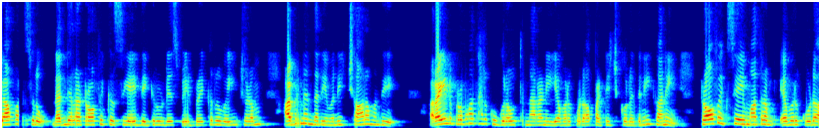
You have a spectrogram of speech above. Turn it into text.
వ్యాపారస్తులు నంద్యాల ట్రాఫిక్ సిఐ దగ్గరుండి స్పీడ్ బ్రేకర్లు వేయించడం అభినందనీయమని చాలా మంది రైలు ప్రమాదాలకు గురవుతున్నారని ఎవరు కూడా పట్టించుకోలేదని కానీ ట్రాఫిక్ సిఐ మాత్రం ఎవరు కూడా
